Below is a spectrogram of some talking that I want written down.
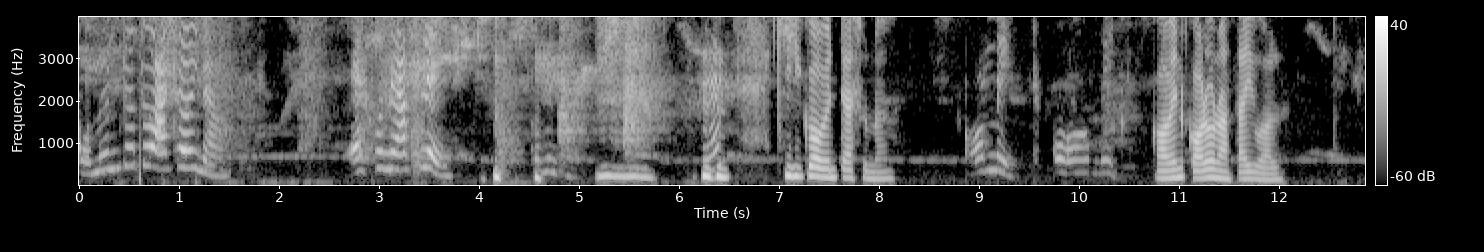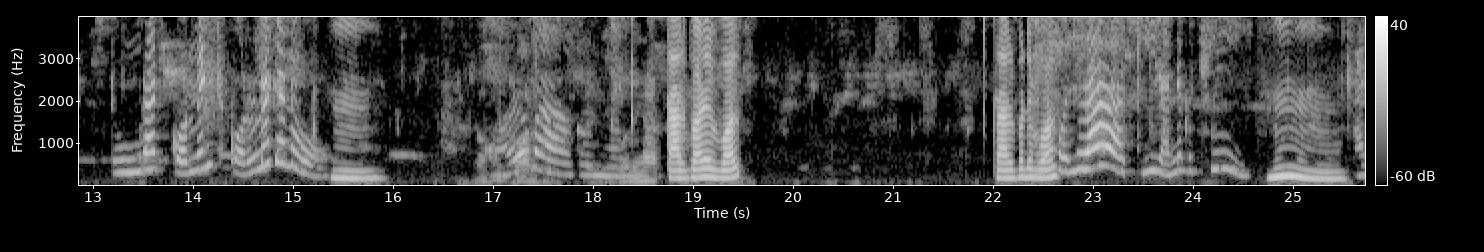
কমেন্টটা তো আসাই না। এখন আসলে? কী কমেন্টে আসো না? কমেন্ট কমেন্ট কমেন্ট করো না তাই বল। তোমরা কমেন্ট করো না কেন? হুম। তারপরে বল। তারপরে বল। বন্ধুরা কি রান্না করছি? হুম। আর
